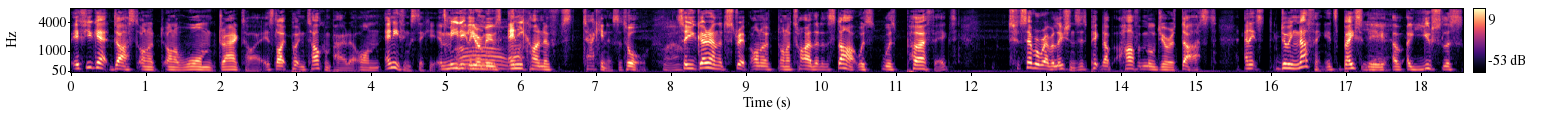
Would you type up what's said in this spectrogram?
If you get dust on a on a warm drag tire, it's like putting talcum powder on anything sticky. It immediately Oh, removes wow. any kind of tackiness at all. Wow. So you go down the strip on a on a tire that at the start was was perfect. T- several revolutions, it's picked up half of Mildura's dust, and it's doing nothing. It's basically Yeah. a, a useless.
